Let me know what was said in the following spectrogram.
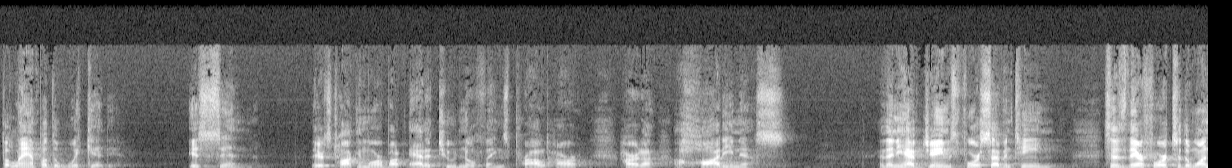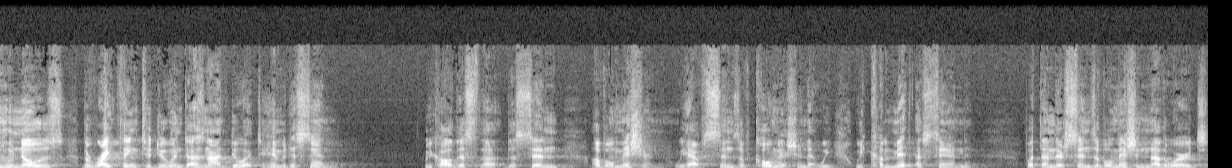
the lamp of the wicked is sin. There it's talking more about attitudinal things, proud heart, heart a, a haughtiness. And then you have James 4:17 says, Therefore, to the one who knows the right thing to do and does not do it, to him it is sin. We call this the, the sin of omission. We have sins of commission that we, we commit a sin, but then there's sins of omission. In other words,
